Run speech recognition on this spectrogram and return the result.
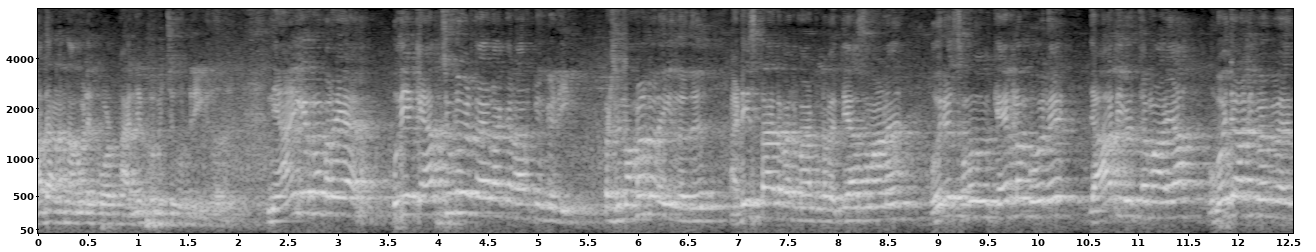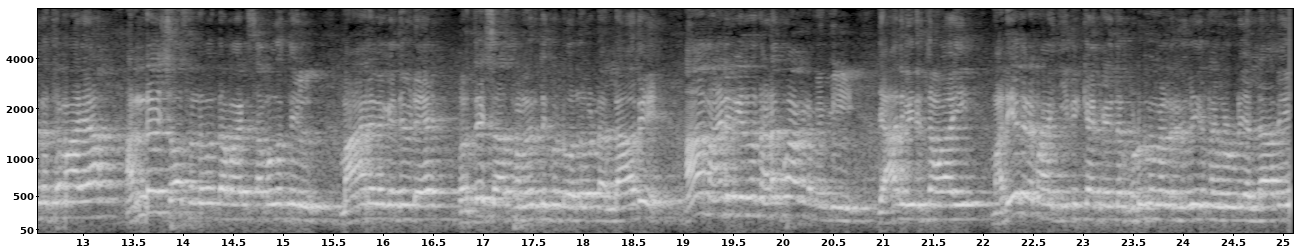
അതാണ് നമ്മളിപ്പോൾ അനുഭവിച്ചു കൊണ്ടിരിക്കുന്നത് ന്യായീകരണം പറയാൻ പുതിയ ക്യാപ്സ്യൂളുകൾ തയ്യാറാക്കാൻ ആർക്കും കഴിയും. പക്ഷെ നമ്മൾ പറയുന്നത് അടിസ്ഥാനപരമായിട്ടുള്ള വ്യത്യാസമാണ്. ഒരു സമൂഹം കേരളം പോലെ ജാതിബദ്ധമായ ഉപജാതിബദ്ധമായ അന്ധവിശ്വാസ നിബന്ധമായ സമൂഹത്തിൽ മാനവികതയുടെ പ്രത്യയശാസ്ത്രം ഉയർത്തിക്കൊണ്ട് വന്നുകൊണ്ടല്ലാതെ ആ മാനവികത നടപ്പാകണമെങ്കിൽ ജാതി വിരുദ്ധമായി മതേതരമായി ജീവിക്കാൻ കഴിയുന്ന കുടുംബങ്ങളുടെ രൂപീകരണങ്ങളിലൂടെ അല്ലാതെ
